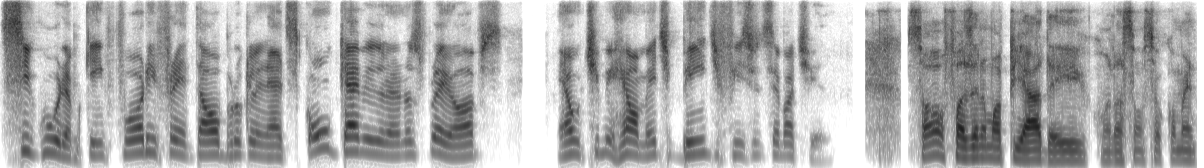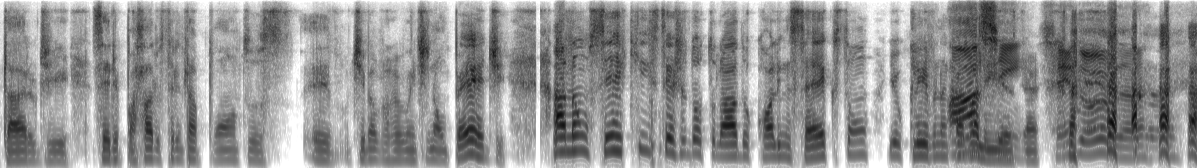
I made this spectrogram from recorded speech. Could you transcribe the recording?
segura. Quem for enfrentar o Brooklyn Nets com o Kevin Durant nos playoffs, é um time realmente bem difícil de ser batido. Só fazendo uma piada aí com relação ao seu comentário de se ele passar dos 30 pontos, eh, o time provavelmente não perde, a não ser que esteja do outro lado o Colin Sexton e o Cleveland ah, Cavaliers, sim, né? Sem dúvida, né?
